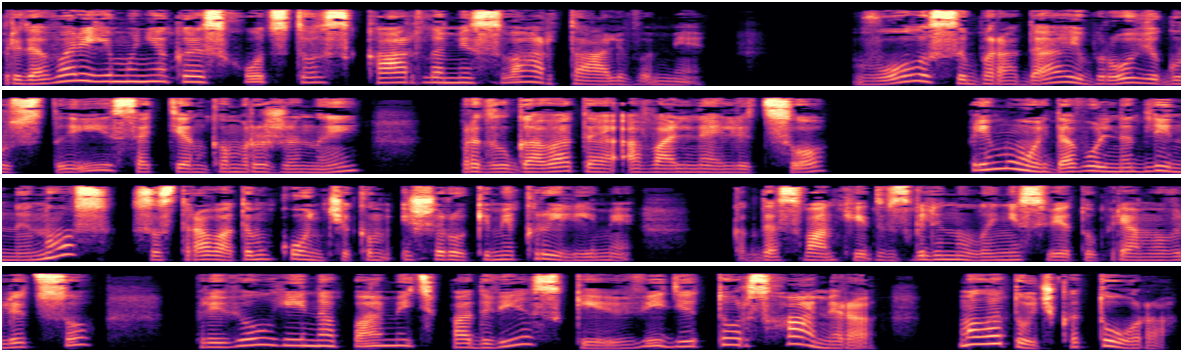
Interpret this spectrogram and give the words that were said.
придавали ему некое сходство с Карлами Свартальвами. Волосы, борода и брови густые, с оттенком рыжины, продолговатое овальное лицо, Прямой, довольно длинный нос с островатым кончиком и широкими крыльями, когда Сванхейт взглянула Несвету прямо в лицо, привел ей на память подвески в виде торсхаммера, молоточка Тора.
